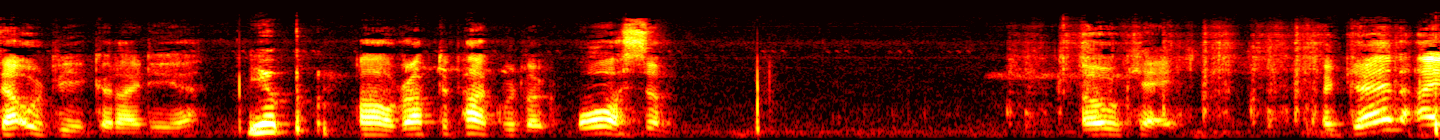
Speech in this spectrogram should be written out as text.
That would be a good idea. Yep. Oh, Raptor Pack would look awesome. Okay. Again, I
